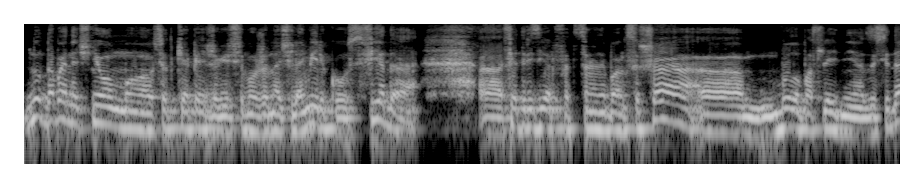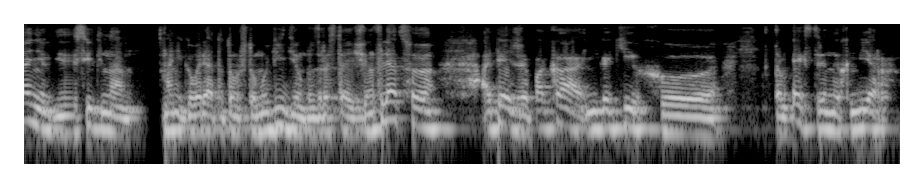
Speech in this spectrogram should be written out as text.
Ну, давай начнем э, все-таки, опять же, если мы уже начали Америку, с Феда. Э, Федрезерв – Центральный банк США. Э, было последнее заседание, где действительно они говорят о том, что мы видим возрастающую инфляцию. Опять же, пока никаких там, экстренных мер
